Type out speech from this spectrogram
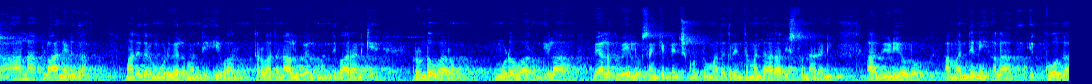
చాలా ప్లానెడ్గా మా దగ్గర మూడు వేల మంది ఈ వారం తర్వాత నాలుగు వేల మంది వారానికి రెండో వారం మూడో వారం ఇలా వేలకు వేలు సంఖ్య పెంచుకుంటూ మా దగ్గర ఇంతమంది ఆరాధిస్తున్నారని ఆ వీడియోలో ఆ మందిని అలా ఎక్కువగా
